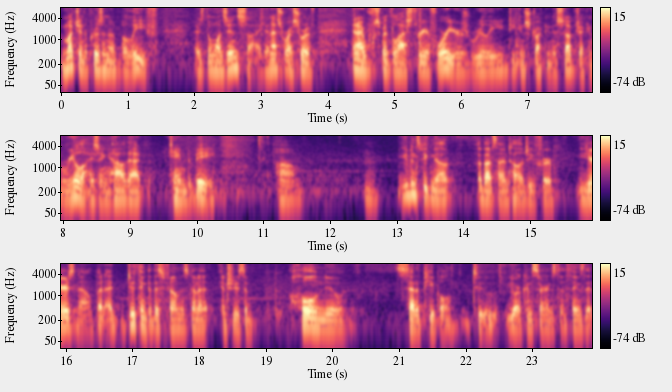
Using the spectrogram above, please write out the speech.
much in a prison of belief as the ones inside. And that's where I sort of, then I spent the last three or four years really deconstructing the subject and realizing how that came to be. Um, hmm. You've been speaking out about Scientology for years now, but I do think that this film is going to introduce a whole new set of people to your concerns, to the things that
